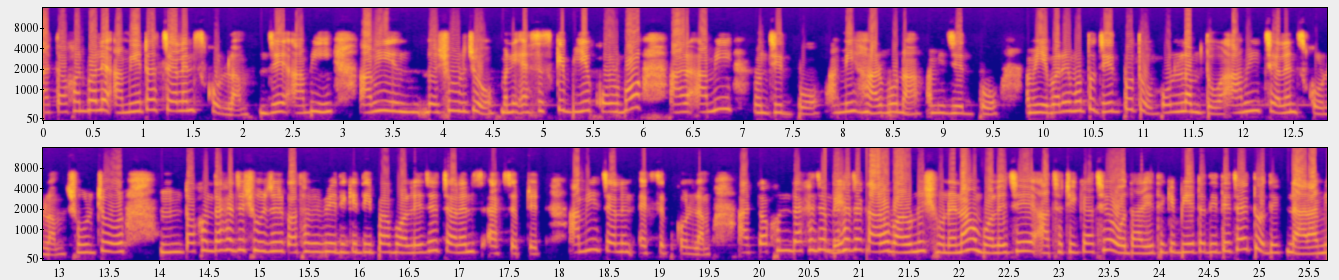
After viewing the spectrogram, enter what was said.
আর তখন বলে, আমি এটা চ্যালেঞ্জ করলাম যে, আমি আমি সূর্য মানে এসএস কে বিয়ে করব আর আমি জিতবো। আমি হারবো না, আমি জিতবো। আমি এবারের মতো জিতবো তো, বললাম তো, আমি চ্যালেঞ্জ করলাম। সূর্য তখন দেখা যায় সূর্যের কথা ভেবে এদিকে দীপা বলে যে চ্যালেঞ্জ অ্যাকসেপ্টেড আমি চ্যালেঞ্জ অ্যাকসেপ্ট করলাম। আর তখন দেখা যাবে দেখা যায় কারও বারণে শোনে না, বলে যে আচ্ছা ঠিক আছে, ও দাঁড়িয়ে থেকে বিয়েটা দিতে চায় তো, দেখ না, আর আমি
